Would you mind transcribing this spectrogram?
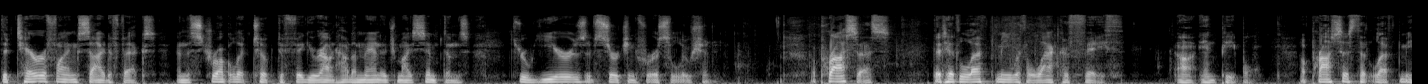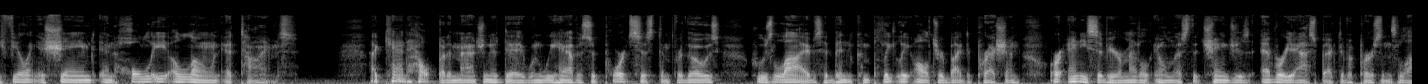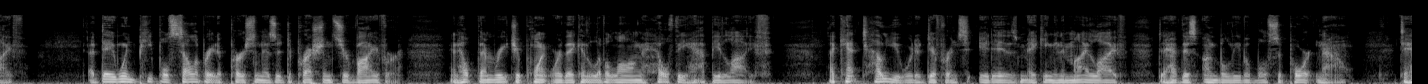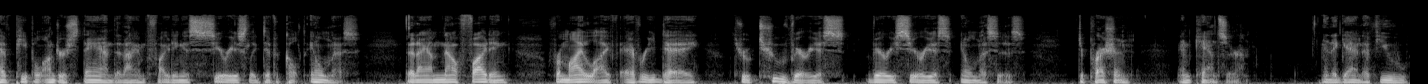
the terrifying side effects, and the struggle it took to figure out how to manage my symptoms through years of searching for a solution. A process that had left me with a lack of faith uh, in people. A process that left me feeling ashamed and wholly alone at times. I can't help but imagine a day when we have a support system for those whose lives have been completely altered by depression or any severe mental illness that changes every aspect of a person's life. A day when people celebrate a person as a depression survivor and help them reach a point where they can live a long, healthy, happy life. I can't tell you what a difference it is making in my life to have this unbelievable support now. To have people understand that I am fighting a seriously difficult illness. That I am now fighting for my life every day through two various, very serious illnesses. Depression and cancer. And again, if you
